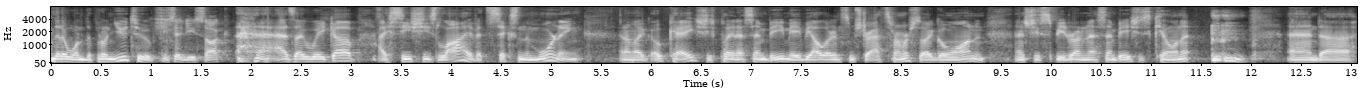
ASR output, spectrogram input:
that I wanted to put on YouTube. She said you suck. As I wake up, I see she's live at six in the morning. And I'm like, okay, she's playing SMB. Maybe I'll learn some strats from her. So I go on and, and she's speedrunning SMB. She's killing it. and, uh,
